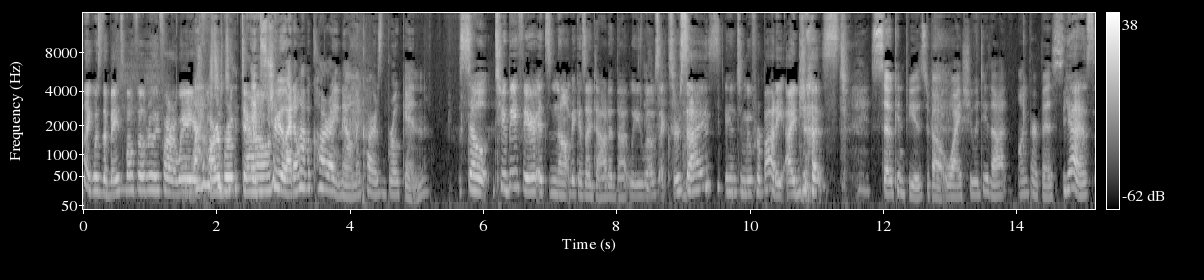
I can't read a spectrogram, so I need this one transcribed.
like was the baseball field really far away? Why Your car do- broke down. It's true. I don't have a car right now. My car is broken. So to be fair, it's not because I doubted that Lee loves exercise and to move her body. I just So confused about why she would do that on purpose. yes,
